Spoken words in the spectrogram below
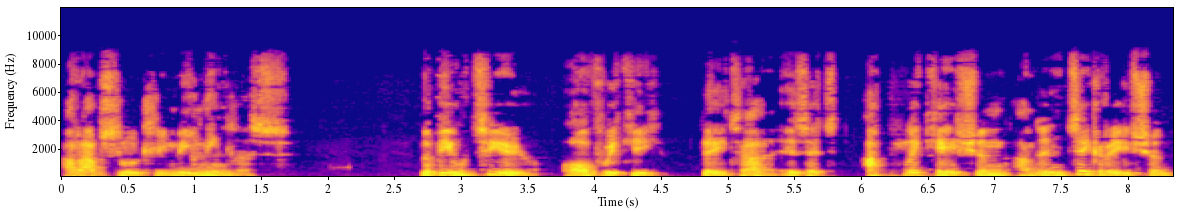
are absolutely meaningless. The beauty of Wikidata is its application and integration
